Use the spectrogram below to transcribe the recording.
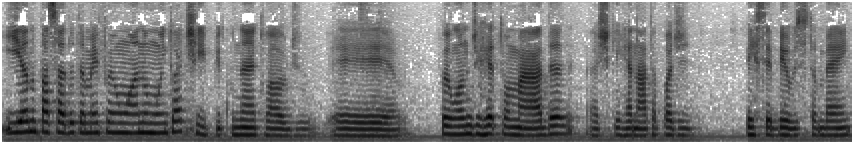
E ano passado também foi um ano muito atípico, né, Cláudio? É, foi um ano de retomada, acho que Renata pode perceber isso também,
